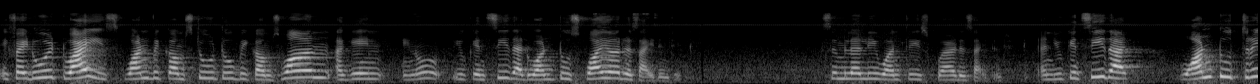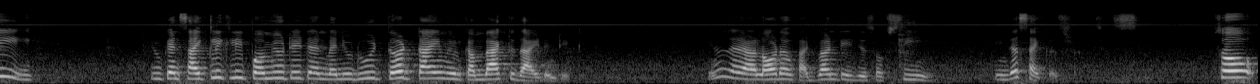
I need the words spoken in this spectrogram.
if I do it twice 1 becomes 2 2 becomes 1 again you know you can see that 1 2 square is identity. Similarly 1 3 squared is identity and you can see that 1 2 3 you can cyclically permute it and when you do it third time you will come back to the identity. You know there are a lot of advantages of seeing in the cycle structures. So,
